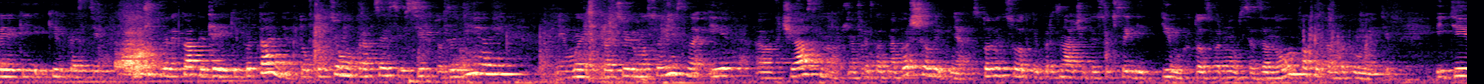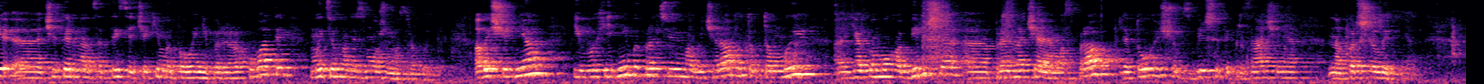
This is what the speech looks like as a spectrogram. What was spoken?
деякій кількості. Можуть виникати деякі питання. Тобто в цьому процесі всі, хто задіяний, ми працюємо сумісно і е, вчасно, наприклад, на 1 липня 100% призначити субсидії тим, хто звернувся за новим пакетом документів. І ті е, 14 тисяч, які ми повинні перерахувати, ми цього не зможемо зробити. Але щодня і в вихідні ми працюємо вечорами, тобто ми е, якомога більше е, призначаємо справ для того, щоб збільшити призначення на 1 липня.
